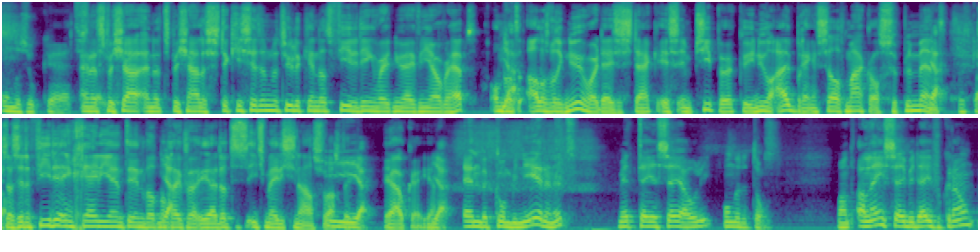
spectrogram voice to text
onderzoek eh, te En het, speciaal, en het speciale stukje zit hem natuurlijk in dat vierde ding waar je het nu even niet over hebt. Omdat Ja. alles wat ik nu hoor, deze stack, is in principe kun je nu al uitbrengen, zelf maken als supplement. Ja, dus daar zit een vierde ingrediënt in, wat nog Ja. even, ja, dat is iets medicinaals verwacht ik. Ja. Ja, oké. ja. Ja. en we combineren het met THC-olie onder de tong. Want alleen CBD voor kroon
